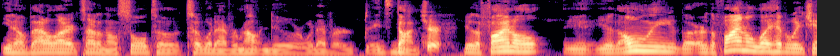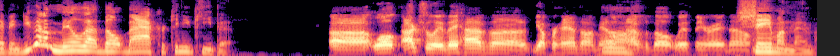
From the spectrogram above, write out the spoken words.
you know, Battle Arts. I don't know, sold to to whatever Mountain Dew or whatever. It's done. sure. You're the final. You- You're the only or the final light heavyweight champion. Do you got to mail that belt back, or can you keep it? Uh, well, actually, they have uh, the upper hand on me. I don't Oh. have the belt with me right now. Shame on them.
